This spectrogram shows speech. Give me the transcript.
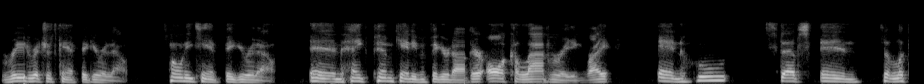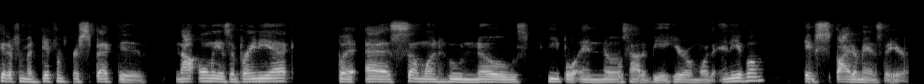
Reed Richards can't figure it out. Tony can't figure it out. And Hank Pym can't even figure it out. They're all collaborating, right? And who steps in to look at it from a different perspective, not only as a brainiac, but as someone who knows people and knows how to be a hero more than any of them? If Spider Man's the hero.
